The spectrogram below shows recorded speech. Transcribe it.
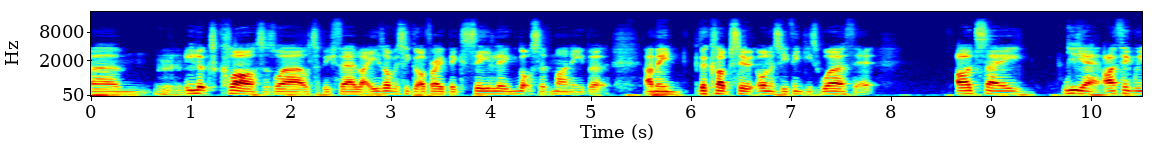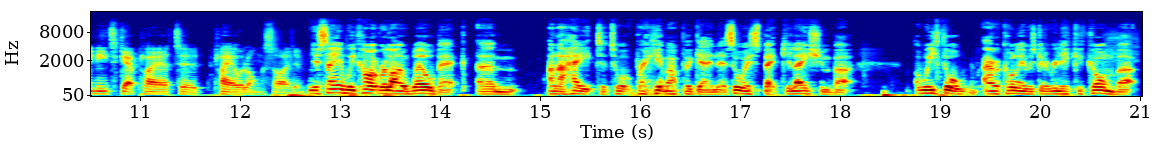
Um, Mm-hmm. He looks class as well. To be fair, like he's obviously got a very big ceiling, lots of money, but I mean, the club honestly think he's worth it. I'd say, yeah, I think we need to get player to play alongside him. You're saying we can't rely on Welbeck, um, and I hate to talk bring him up again. It's always speculation, but we thought Aaron Connolly was going to really kick on, but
